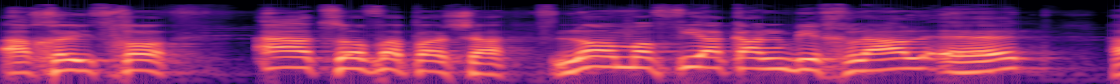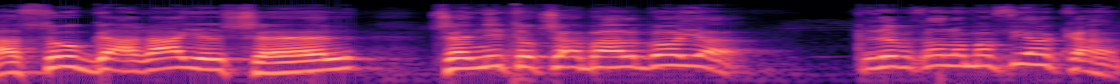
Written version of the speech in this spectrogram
אחיסכו, עד סוף הפרשה. לא מופיע כאן בכלל את הסוג הרעי של, של ניתוק של בעל גויה. זה בכלל לא מופיע כאן.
